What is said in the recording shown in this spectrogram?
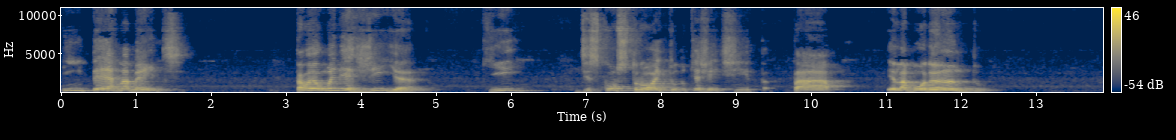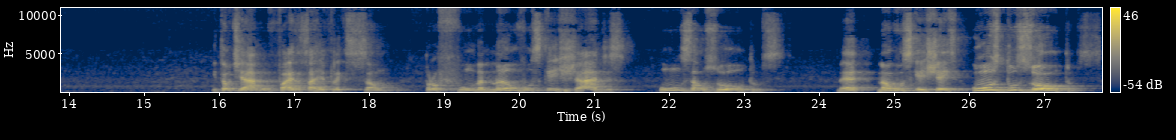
internamente. Então é uma energia que desconstrói tudo que a gente está elaborando. Então, Tiago faz essa reflexão profunda: não vos queixardes uns aos outros, né? não vos queixeis uns dos outros.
